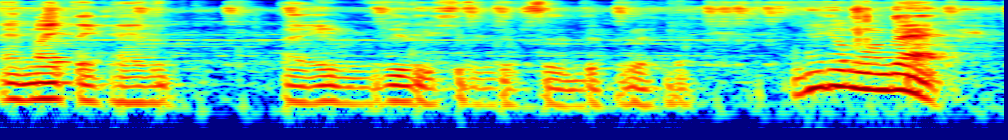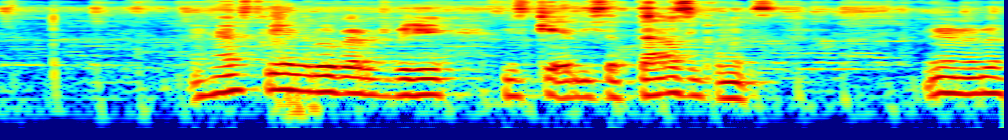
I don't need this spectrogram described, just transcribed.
I might think I haven't, I really should have a bit more, and I don't want that. It has to be an above average video, must get at least a thousand comments. Remember,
